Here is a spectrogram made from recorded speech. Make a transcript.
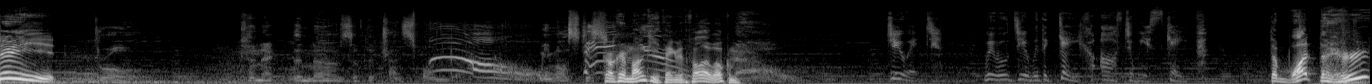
Must Soccer Monkey, thank you for the follow. Welcome. Do it. We will deal with the ghaik after we escape. The what? The who?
